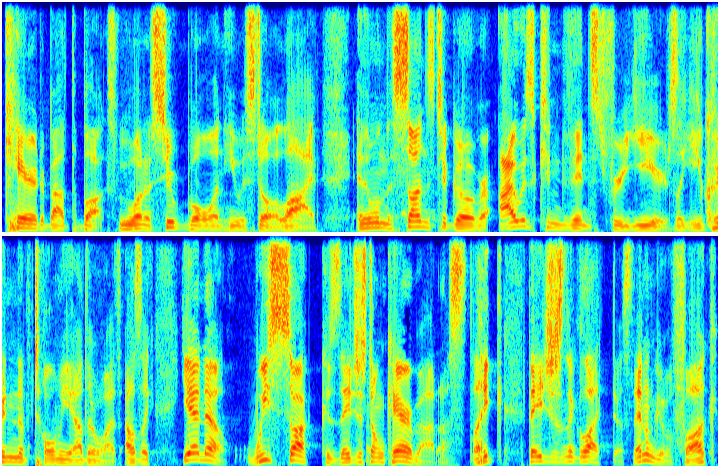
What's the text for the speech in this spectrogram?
cared about the Bucs. We won a Super Bowl and he was still alive, and then when the sons took over, I was convinced for years. Like you couldn't have told me otherwise. I was like, yeah, no, we suck because they just don't care about us. Like they just neglect us. They don't give a fuck.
